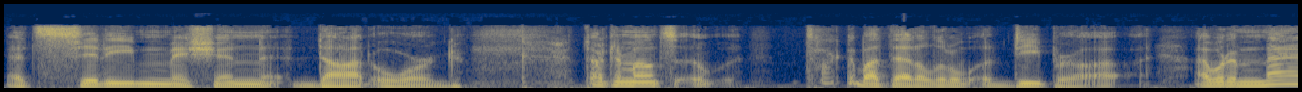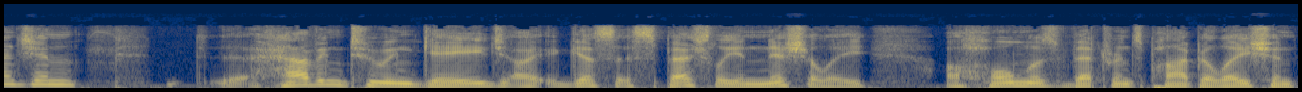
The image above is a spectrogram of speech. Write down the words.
at citymission.org. Dr. Mounts, talk about that a little deeper. Uh, I would imagine having to engage, I guess, especially initially, a homeless veterans population,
